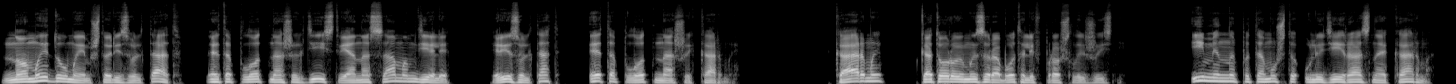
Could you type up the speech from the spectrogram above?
Но мы думаем, что результат — это плод наших действий, а на самом деле результат — это плод нашей кармы кармы, которую мы заработали в прошлой жизни. Именно потому, что у людей разная карма,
